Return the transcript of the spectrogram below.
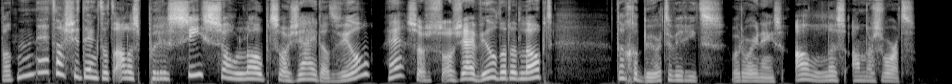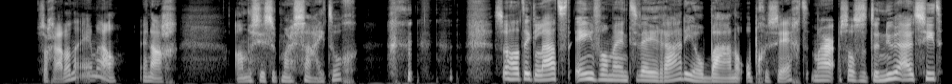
Want net als je denkt dat alles precies zo loopt zoals jij dat wil, hè, zoals, jij wil dat het loopt, dan gebeurt er weer iets, waardoor ineens alles anders wordt. Zo gaat het nou eenmaal. En ach, anders is het maar saai, toch? Zo had ik laatst een van mijn twee radiobanen opgezegd, maar zoals het er nu uitziet,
